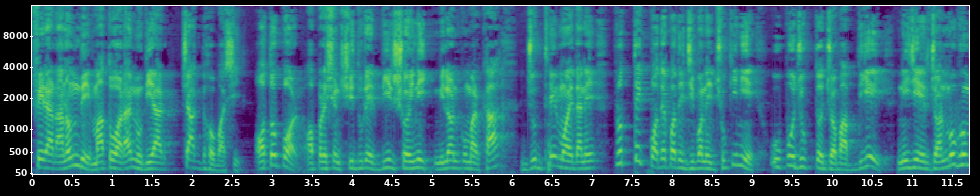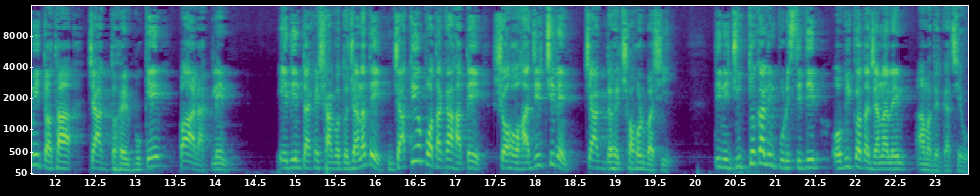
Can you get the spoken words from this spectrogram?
ফেরার আনন্দে মাতোয়ারা নদিয়ার চাকদহবাসী। অতঃপর অপারেশন সিঁদুরের বীর সৈনিক মিলন কুমার খা যুদ্ধের ময়দানে প্রত্যেক পদে পদে জীবনের ঝুঁকি নিয়ে উপযুক্ত জবাব দিয়েই নিজের জন্মভূমি তথা চাকদহের বুকে পা রাখলেন। এদিন তাকে স্বাগত জানাতে জাতীয় পতাকা হাতে সহ হাজির ছিলেন চাকদহের শহরবাসী। তিনি যুদ্ধকালীন পরিস্থিতির অভিজ্ঞতা জানালেন আমাদের কাছেও।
